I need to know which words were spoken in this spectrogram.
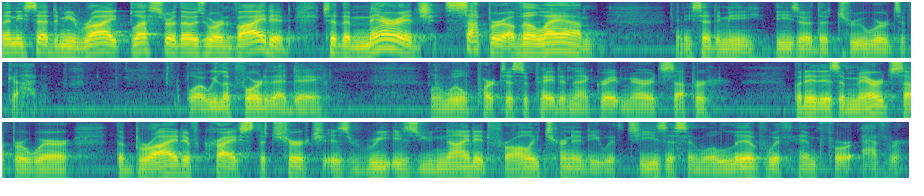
Then he said to me, Right, blessed are those who are invited to the marriage supper of the Lamb. And he said to me, These are the true words of God. Boy, we look forward to that day when we'll participate in that great marriage supper. But it is a marriage supper where the bride of Christ, the church, is, re, is united for all eternity with Jesus and will live with him forever.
